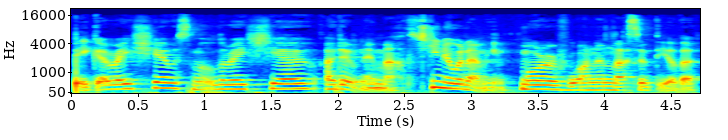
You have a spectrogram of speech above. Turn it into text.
bigger ratio, a smaller ratio. I don't know maths. You know what I mean? More of one and less of the other.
